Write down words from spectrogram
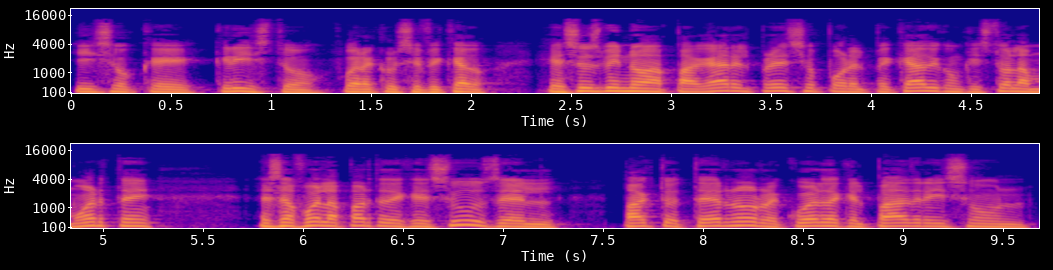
hizo que Cristo fuera crucificado. Jesús vino a pagar el precio por el pecado y conquistó la muerte esa fue la parte de Jesús del pacto eterno. Recuerda que el Padre hizo un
